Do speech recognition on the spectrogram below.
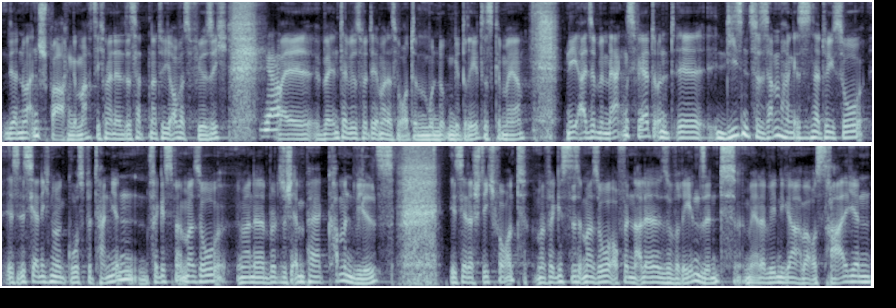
ja, nur Ansprachen gemacht. Ich meine, das hat natürlich auch was für sich, ja. weil bei Interviews wird ja immer das Wort im Mund umgedreht, das kennen wir ja. Nee, also bemerkenswert und äh, in diesem Zusammenhang ist es natürlich so, es ist ja nicht nur Großbritannien, vergisst man immer so, ich meine, British Empire Commonwealths ist ja das Stichwort. Man vergisst es immer so, auch wenn alle souverän sind, mehr oder weniger, aber Australien,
